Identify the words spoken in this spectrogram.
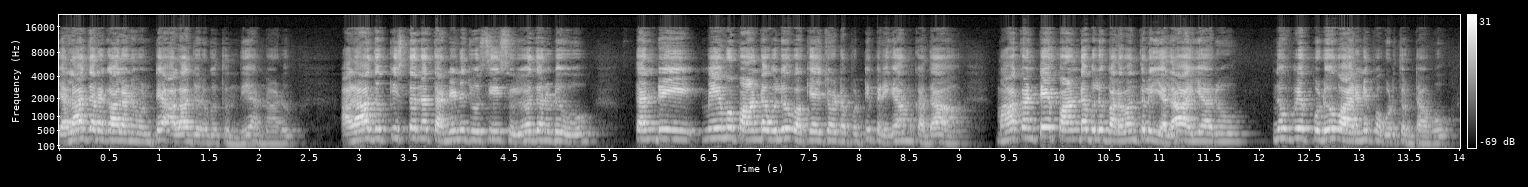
ఎలా జరగాలని ఉంటే అలా జరుగుతుంది అన్నాడు. అలా దుఃఖిస్తున్న తండ్రిని చూసి సుయోధనుడు తండ్రి మేము పాండవులు ఒకే చోట పుట్టి పెరిగాము కదా. మాకంటే పాండవులు బలవంతులు ఎలా అయ్యారు? నువ్వెప్పుడు వారిని పొగుడుతుంటావు.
